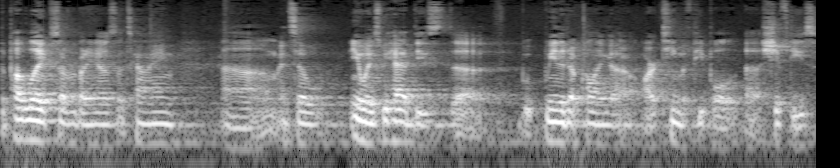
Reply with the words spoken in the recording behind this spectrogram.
the public so everybody knows that's coming. Um, and so, anyways, we had these, uh, we ended up calling uh, our team of people uh, shifties.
